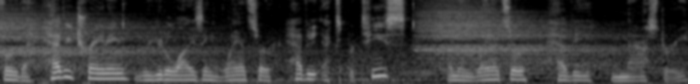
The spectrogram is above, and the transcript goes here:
For the heavy training, we're utilizing Lancer Heavy Expertise and then Lancer Heavy Mastery.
